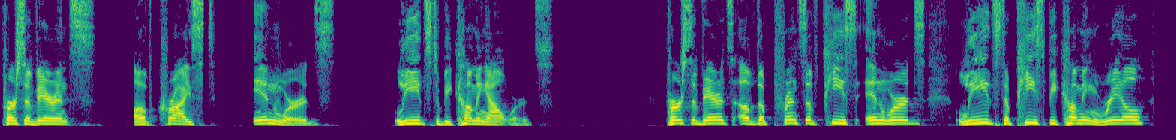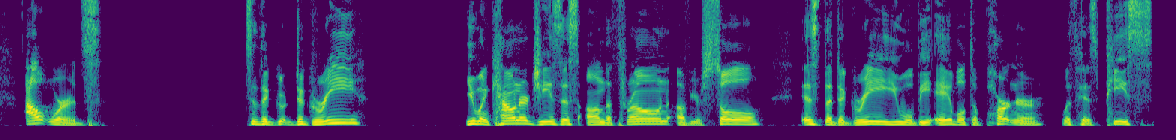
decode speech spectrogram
Perseverance of Christ inwards leads to becoming outwards. Perseverance of the Prince of Peace inwards leads to peace becoming real outwards. To the degree you encounter Jesus on the throne of your soul, is the degree you will be able to partner with his peace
